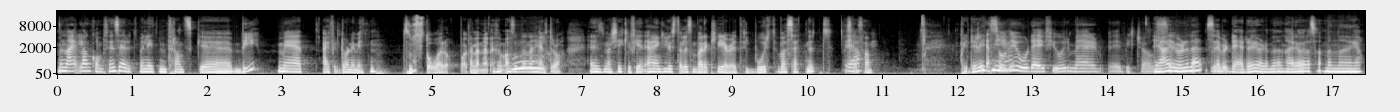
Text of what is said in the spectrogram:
Men nei, Lancombe sin ser ut som en liten fransk eh, by med et Eiffeltårn i midten. Som står opp av kalenderen. Liksom. Altså, Den er helt rå. Den som er skikkelig fin. Jeg har egentlig lyst til å liksom bare cleare til bord. Til bare sette den ut. Så Ja. sånn, Jeg så du gjorde det i fjor med eh, rituals. Ja, jeg gjorde det. Så jeg vurderer å gjøre det med den her i år. Altså. Men eh, ja,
